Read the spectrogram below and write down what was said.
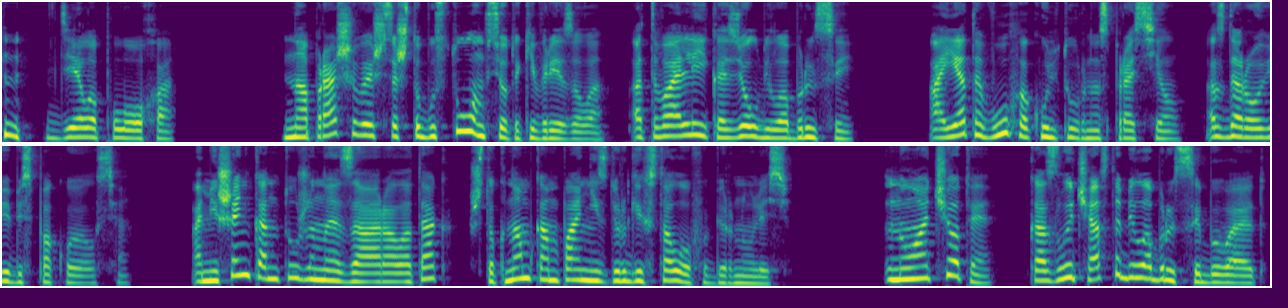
Хм, дело плохо. Напрашиваешься, чтобы стулом все-таки врезала? Отвали, козел белобрысый. А я-то в ухо культурно спросил, о здоровье беспокоился. А мишень контуженная заорала так, что к нам компании из других столов обернулись. «Ну а чё ты? Козлы часто белобрысые бывают»,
